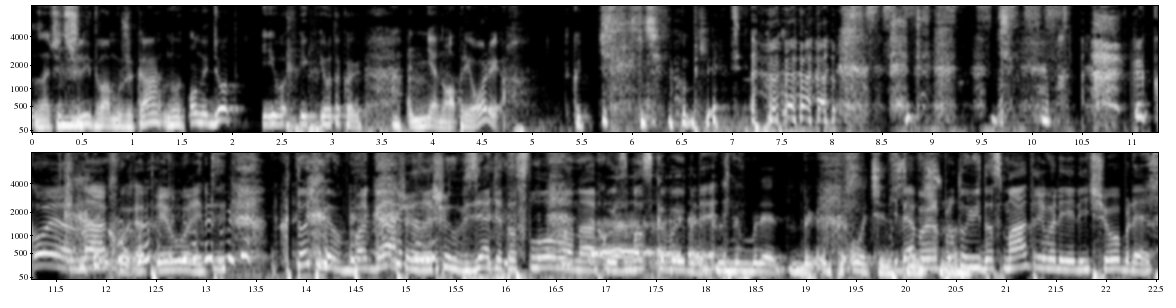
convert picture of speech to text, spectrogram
значит, mm-hmm. шли два мужика, ну он идет и, и, и вот такой, не, ну априори такой, блядь? Какое нахуй априори? Кто тебе в багаж разрешил взять это слово нахуй из Москвы, блядь? Ну, блядь, это очень Тебя в аэропорту не досматривали или чё, блядь?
